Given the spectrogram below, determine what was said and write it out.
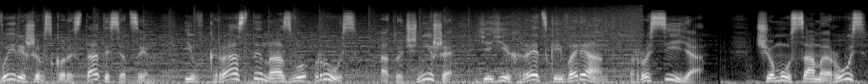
вирішив скористатися цим і вкрасти назву Русь, а точніше, її грецький варіант Росія. Чому саме Русь?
